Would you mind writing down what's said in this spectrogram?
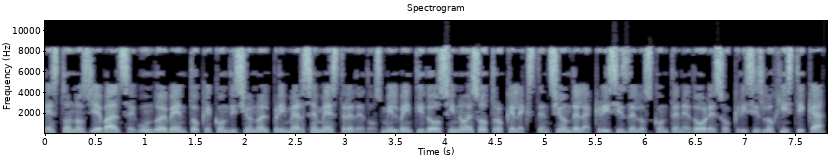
Esto nos lleva al segundo evento que condicionó el primer semestre de 2022 y no es otro que la extensión de la crisis de los contenedores o crisis logística,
